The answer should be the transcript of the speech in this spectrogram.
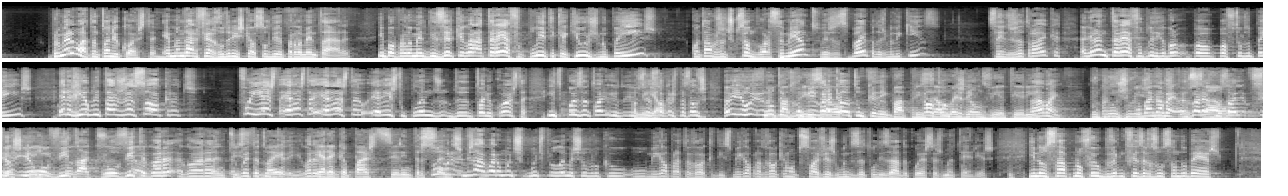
o primeiro ato de António Costa é mandar Ferro Rodrigues, que é o seu líder parlamentar, ir para o Parlamento dizer que agora a tarefa política que urge no país, estávamos na discussão do orçamento, veja-se bem, para 2015, saindo da Troika, a grande tarefa política para o futuro do país era reabilitar José Sócrates. Foi esta, era, esta, era, esta, era este o plano de António Costa. E depois António, oh, José Sócrates passou Eu, eu, eu não te interrompi, agora cala-te um bocadinho. Para a prisão, mas não devia ter ido. Ah, bem. Porque um juiz bem, bem, bem. Agora, mas olha, eu, eu ouvi ouvi-te agora, agora aguenta-te um bocadinho. Agora, era capaz de ser interessante. Sobre, mas há agora muitos, muitos problemas sobre o que o Miguel Prata Roque disse. Miguel Prata Roque é uma pessoa às vezes muito desatualizada com estas matérias e não sabe que não foi o governo que fez a resolução do BES.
